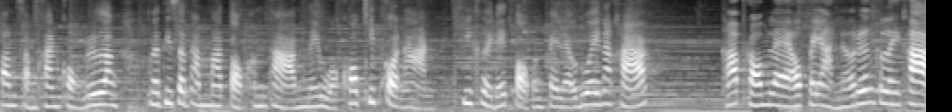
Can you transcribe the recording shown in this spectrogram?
ความสำคัญของเรื่อง เพื่อที่จะนำมาตอบคำถามในหัวข้อคิดก่อนอ่าน ที่เคยได้ตอบกันไปแล้วด้วยนะคะ ถ้าพร้อมแล้วไปอ่านเนื้อเรื่องกันเลยค่ะ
